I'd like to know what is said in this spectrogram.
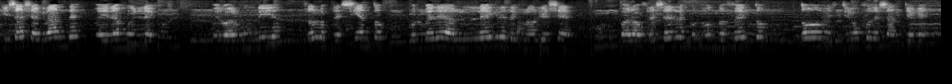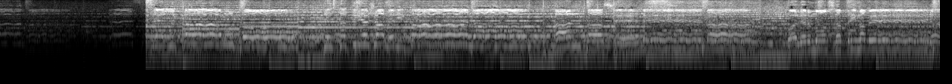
Quizás sea grande, me iré muy lejos, pero algún día, solo presiento, volveré alegre de gloria lleno, para ofrecerles con hondo afecto todo mi triunfo de santiagueño. el canto de esta tierra americana cual hermosa primavera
